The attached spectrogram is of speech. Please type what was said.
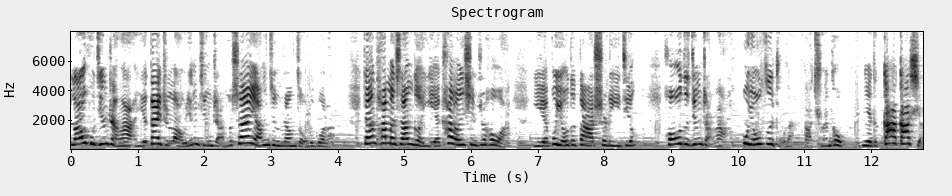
老虎警长啊，也带着老鹰警长和山羊警长走了过来。当他们三个也看完信之后啊，也不由得大吃了一惊。猴子警长啊，不由自主的把拳头捏得嘎嘎响。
